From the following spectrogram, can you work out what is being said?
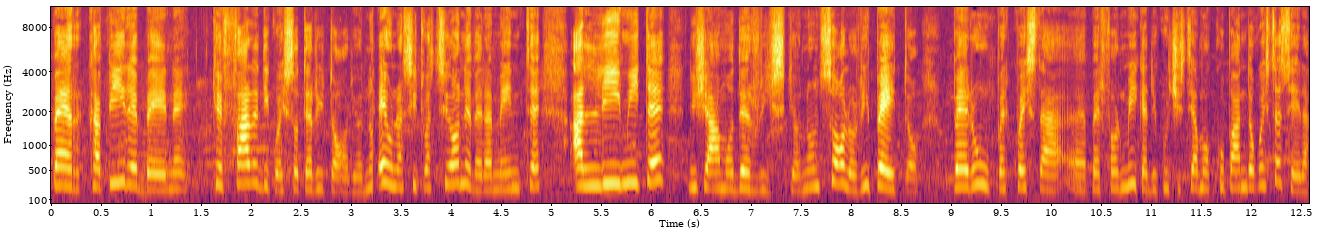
per capire bene che fare di questo territorio. È una situazione veramente al limite diciamo, del rischio, non solo, ripeto, per, per questa eh, per Formica di cui ci stiamo occupando questa sera,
